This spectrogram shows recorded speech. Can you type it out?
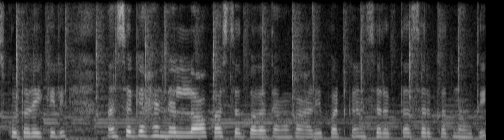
स्कूटर हे केली. आणि सगळे हँडल लॉक असतात बघा त्यामुळे गाडी पटकन सरकता सरकत नव्हती.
